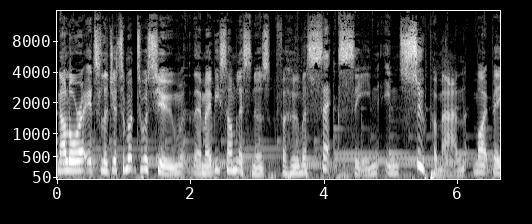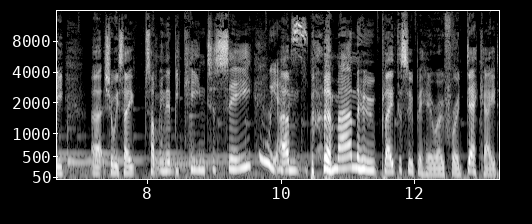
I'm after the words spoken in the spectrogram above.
Now, Laura, it's legitimate to assume there may be some listeners for whom a sex scene in Superman might be uh, shall we say, something they'd be keen to see. Oh, yes. Um, but a man who played the superhero for a decade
